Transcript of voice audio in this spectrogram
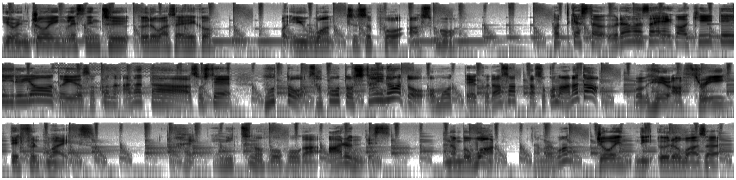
you're enjoying listening to Urawaza Eigo, but you want to support us more. ポッドキャスト裏技英語を聞いているよというそこのあなたそしてもっとサポートしたいなと思ってくださったそこのあなた。Well, here are three different ways. はい。3つの方法があるんです Number one, No.1 join the Urawaza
